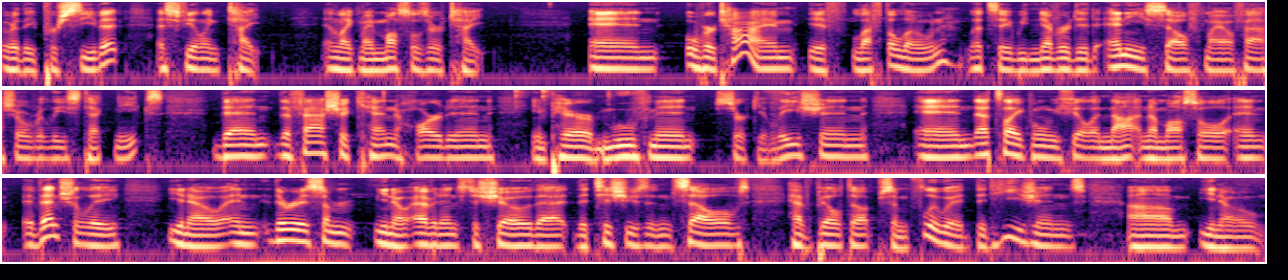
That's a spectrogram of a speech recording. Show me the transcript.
or they perceive it as feeling tight and like my muscles are tight. And over time, if left alone, let's say we never did any self myofascial release techniques, then the fascia can harden, impair movement, circulation. And that's like when we feel a knot in a muscle. And eventually, you know, and there is some, you know, evidence to show that the tissues themselves have built up some fluid, adhesions, um, you know,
